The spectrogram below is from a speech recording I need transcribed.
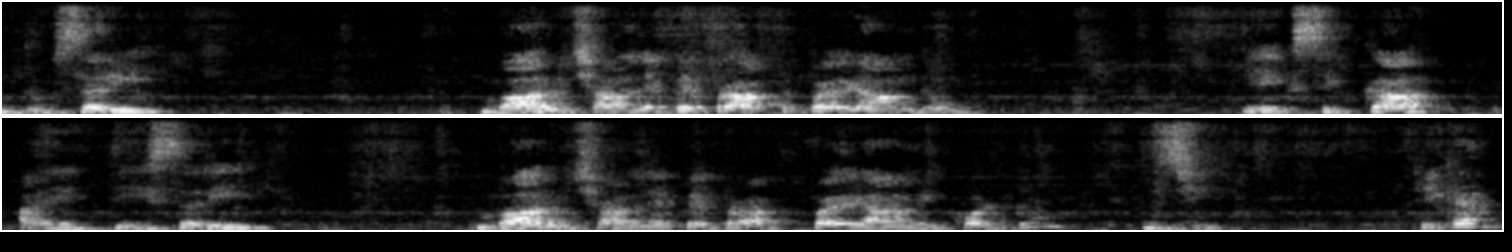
दूसरी बार उछालने पर प्राप्त परिणाम दो। एक सिक्का आई तीसरी। बार उछालने पे प्राप्त परिणाम इक्वल टू जी ठीक है?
